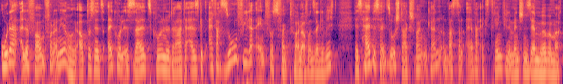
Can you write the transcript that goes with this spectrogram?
oder alle Formen von Ernährung. Ob das jetzt Alkohol ist, Salz, Kohlenhydrate. Also es gibt einfach so viele Einflussfaktoren auf unser Gewicht, weshalb es halt so stark schwanken kann und was dann einfach extrem viele Menschen sehr mürbe macht,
